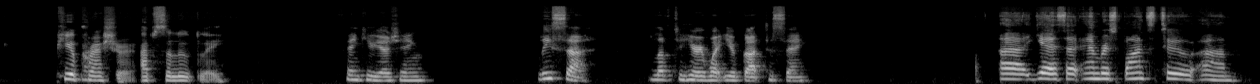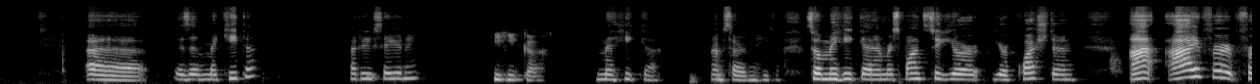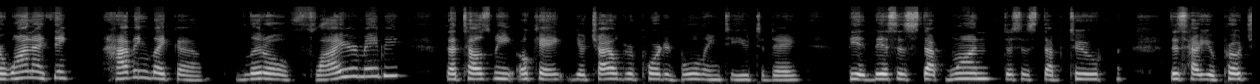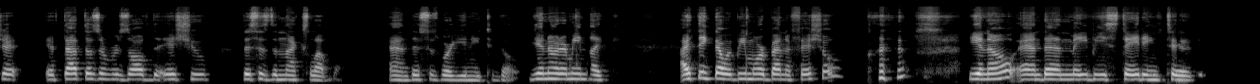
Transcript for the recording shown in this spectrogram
Peer pressure, absolutely. Thank you, Yajing. Lisa, love to hear what you've got to say. Uh, yes, uh, in response to, um, uh, is it Makita? How do you say your name? Mejika. Mejika. I'm sorry, Mejika. So Mejika, in response to your your question, I I for for one, I think having like a little flyer maybe that tells me, okay, your child reported bullying to you today. This is step one. This is step two. This is how you approach it. If that doesn't resolve the issue, this is the next level, and this is where you need to go. You know what I mean? Like, I think that would be more beneficial. you know, and then maybe stating to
